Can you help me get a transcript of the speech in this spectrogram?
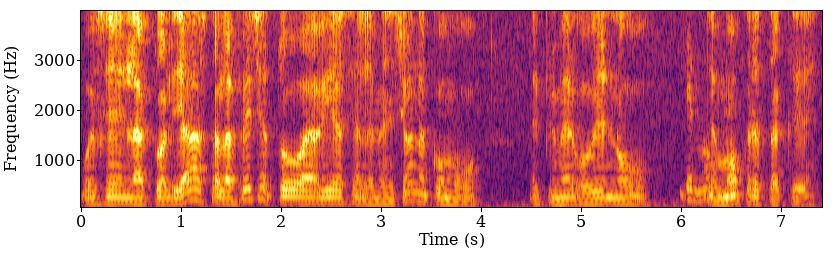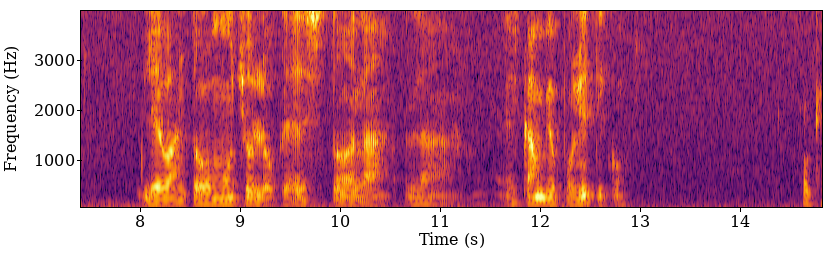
Pues en la actualidad, hasta la fecha, todavía se le menciona como el primer gobierno Demócrata. demócrata que levantó mucho lo que es toda la, la- el cambio político. Ok.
